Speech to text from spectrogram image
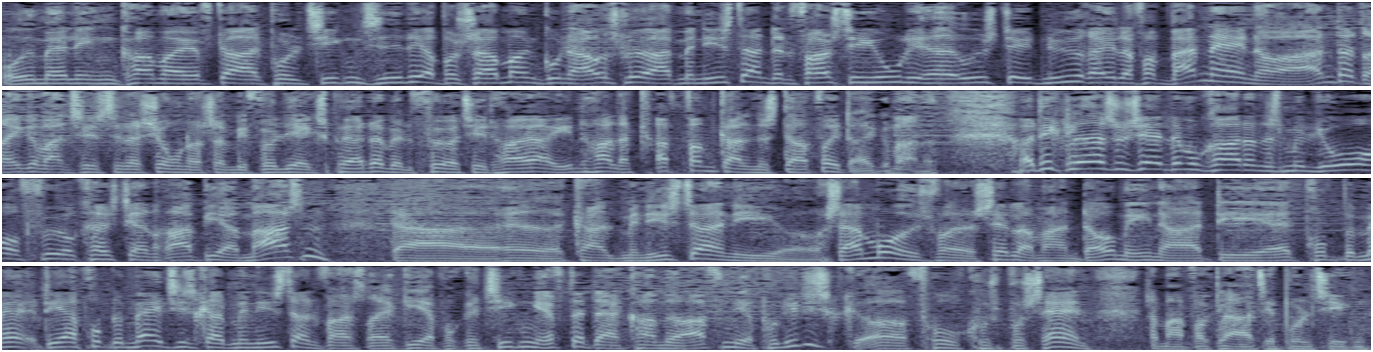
Udmeldingen kommer efter, at politikken tidligere på sommeren kunne afsløre, at ministeren den 1. juli havde udstedt nye regler for vandhaner og andre drikkevandsinstallationer installationer, som ifølge eksperter vil føre til et højere indhold af kraftfremkaldende stoffer i drikkevandet. Og det glæder Socialdemokraternes miljøoverfører Christian Rabia Marsen, der havde kaldt ministeren i øh, samrådet, for selvom han dog mener, at det er, et problema- det er problematisk, at ministeren først reagerer på kritikken, efter der er kommet offentlig og politisk og fokus på sagen, som han forklarer til politikken.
